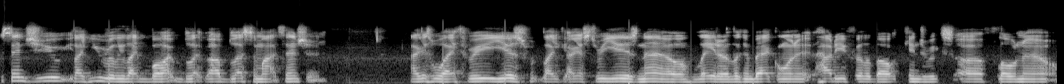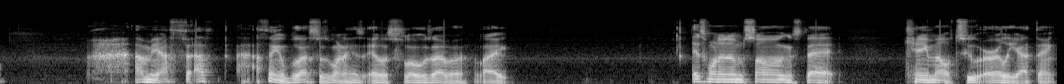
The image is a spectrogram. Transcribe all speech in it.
since you like you really like bought uh, blessing my attention I guess what, like three years, like I guess three years now later, looking back on it, how do you feel about Kendrick's uh, flow now? I mean, I, th- I, th- I think "Blessed" was one of his illest flows ever. Like, it's one of them songs that came out too early. I think,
